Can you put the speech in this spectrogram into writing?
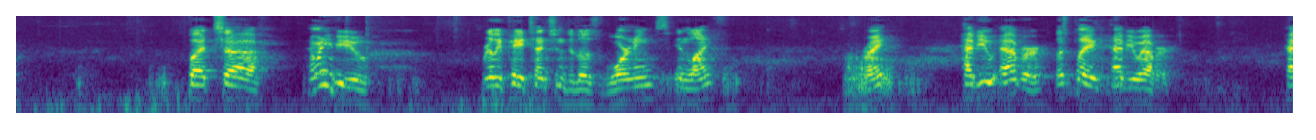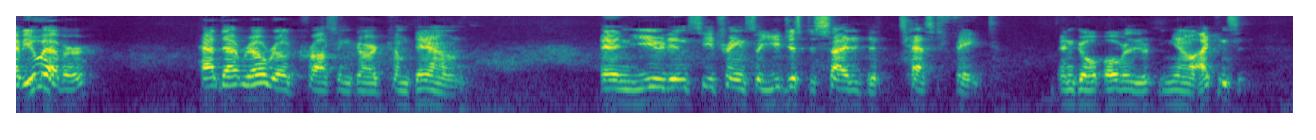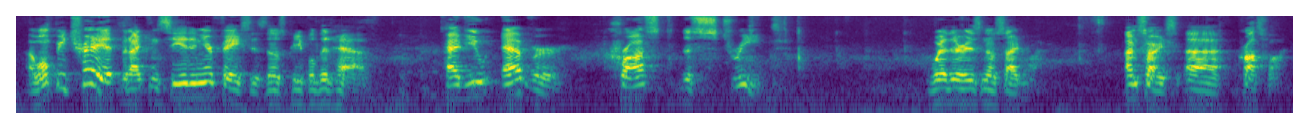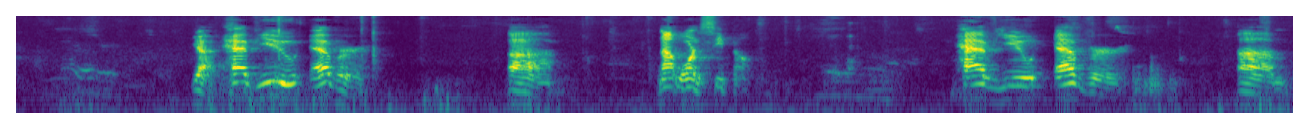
But uh, how many of you really pay attention to those warnings in life? Right? Have you ever, let's play Have You Ever. Have you ever had that railroad crossing guard come down and you didn't see a train, so you just decided to test fate and go over the, you know, I can, I won't betray it, but I can see it in your faces, those people that have. Have you ever crossed the street where there is no sidewalk? I'm sorry, uh, crosswalk. Yeah. Have you ever uh, not worn a seatbelt? Have you ever um,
